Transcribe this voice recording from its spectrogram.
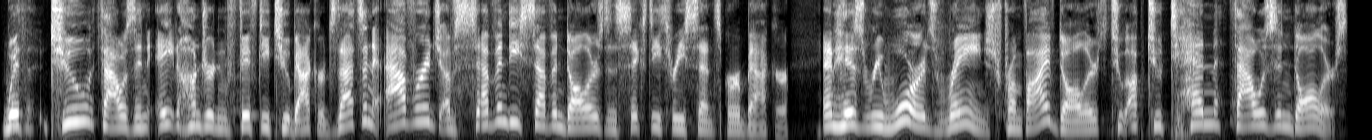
with 2,852 backers. That's an average of $77.63 per backer. And his rewards ranged from $5 to up to $10,000.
